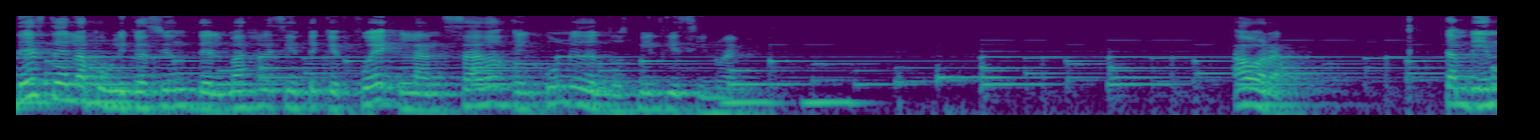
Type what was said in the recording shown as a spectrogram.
desde la publicación del más reciente que fue lanzado en junio del 2019. Ahora, también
